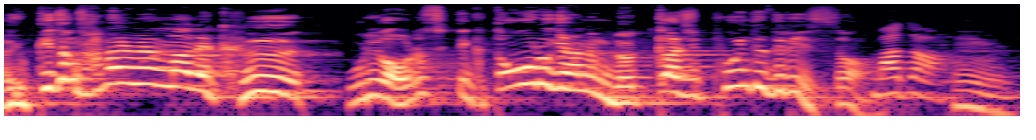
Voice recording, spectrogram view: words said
아, 육개장 사발면만의 그 우리가 어렸을 때 그 떠오르게 하는 몇 가지 포인트들이 있어. 맞아. 음.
